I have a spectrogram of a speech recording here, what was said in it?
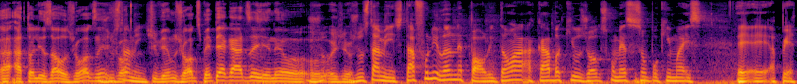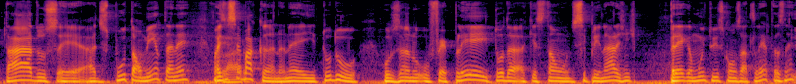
A, atualizar os jogos, né? Justamente. tivemos jogos bem pegados aí, né, o, o, o Gil? Justamente. Tá funilando, né, Paulo? Então a, acaba que os jogos começam a ser um pouquinho mais é, é, apertados, é, a disputa aumenta, né? Mas claro. isso é bacana, né? E tudo usando o fair play, toda a questão disciplinar, a gente prega muito isso com os atletas, né?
